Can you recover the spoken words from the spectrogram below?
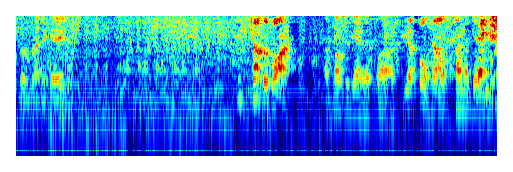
He's the renegade. Chocolate bar. I'd love to get it, but You have full I health. kind of get.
